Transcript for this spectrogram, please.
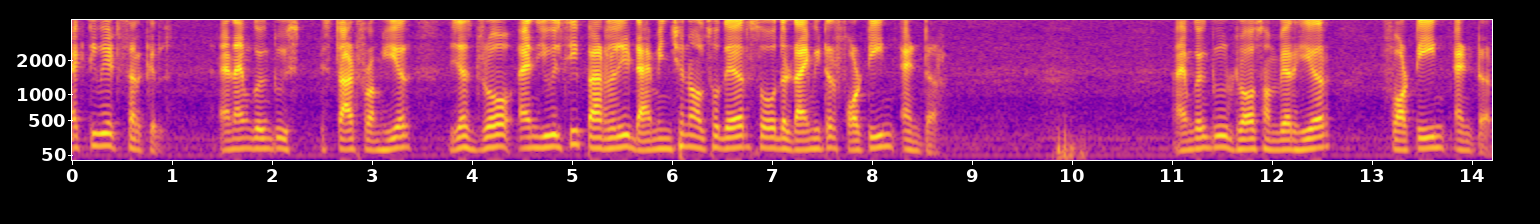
activate circle. And I am going to start from here. Just draw and you will see parallelly dimension also there. So the diameter 14 enter I am going to draw somewhere here 14 enter.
